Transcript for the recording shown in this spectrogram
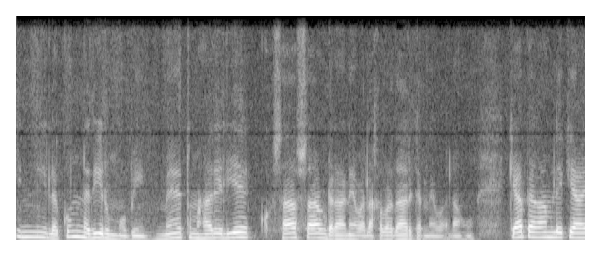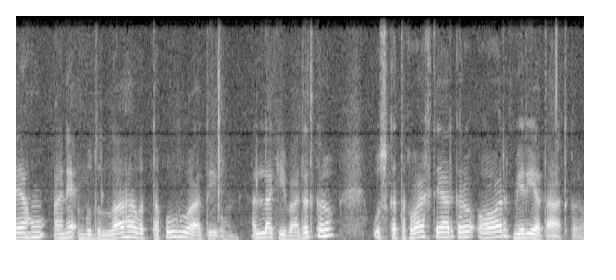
انی لکم نذیر مبین، میں تمہارے لیے صاف صاف ڈرانے والا، خبردار کرنے والا ہوں۔ کیا پیغام لے کے آیا ہوں؟ ان عبد اللہ و تقوہ و اللہ کی عبادت کرو، اس کا تقوی اختیار کرو اور میری اطاعت کرو۔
